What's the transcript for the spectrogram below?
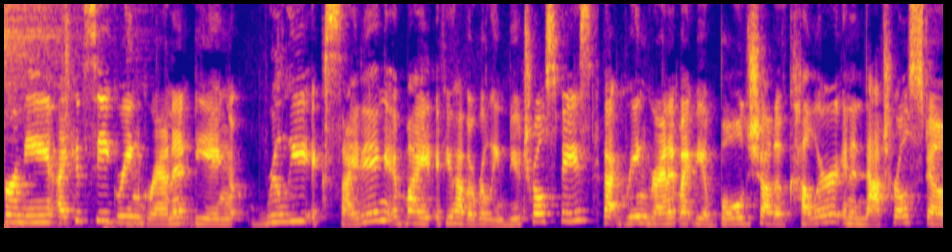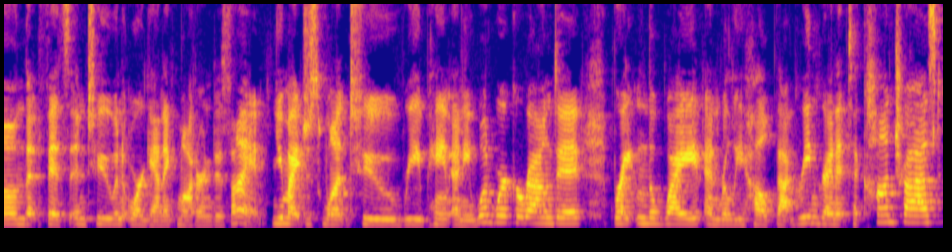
For me, I could see green granite being really exciting. It might, if you have a really neutral space, that green granite might be a bold shot of color in a natural stone that fits into an organic modern design. You might just want to repaint any woodwork around it, brighten the white, and really help that green granite to contrast,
